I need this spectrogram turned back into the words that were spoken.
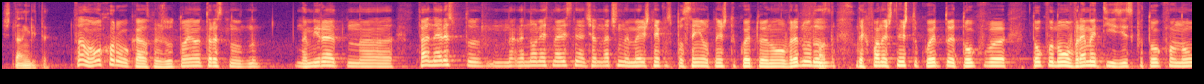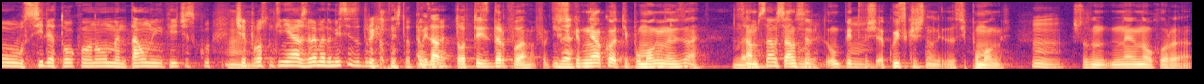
штангите. Това много хора го казват, между това е интересно намирането на... Това е най-лесното, най-лесният начин да намериш някакво спасение от нещо, което е много вредно, да, да хванеш нещо, което е толкова, толкова много време ти изисква, толкова много усилия, толкова много ментално и физическо, mm. че просто ти нямаш време да мислиш за другите неща. Ами да, то те издърпва. Фактически да. някой да ти помогне, нали знае? Да. Сам, сам, сам се опитваш, mm. ако искаш нали, да си помогнеш. Mm. Защото не много хора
